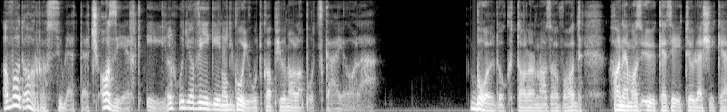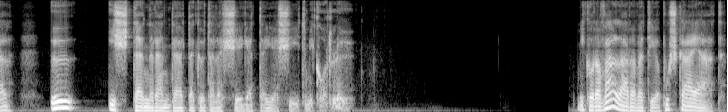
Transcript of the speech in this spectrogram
A vad arra született, s azért él, hogy a végén egy golyót kapjon a lapockája alá. Boldogtalan az a vad, hanem az ő kezétől esik el. Ő Isten rendelte kötelességet teljesít, mikor lő. Mikor a vállára veti a puskáját,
